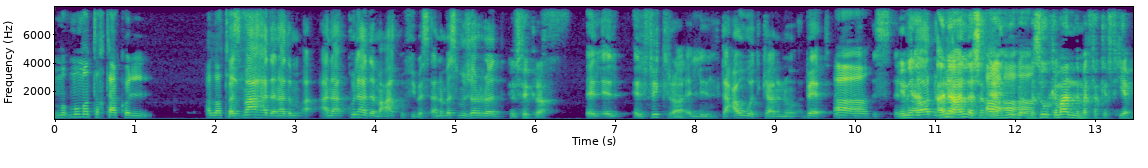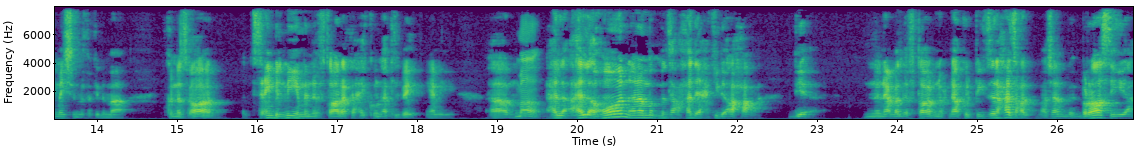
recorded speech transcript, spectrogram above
م- مو منطق تاكل a lot بس of مع هذا أنا هذا أنا كل هذا معاكم فيه بس أنا بس مجرد الفكرة ال ال الفكرة مم. اللي التعود كان إنه بيت آه، آه. يعني. أنا هلا شغ... آه، يعني هو آه، آه. بس هو كمان لما تفكر فيها مش لما تفكر لما كنا صغار 90% من إفطارك رح يكون أكل بيت يعني ما هلا هلا هون أنا م- مثلا حدا يحكي لي آه بدي بدنا نعمل إفطار نروح ناكل بيتزا رح أزعل عشان براسي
